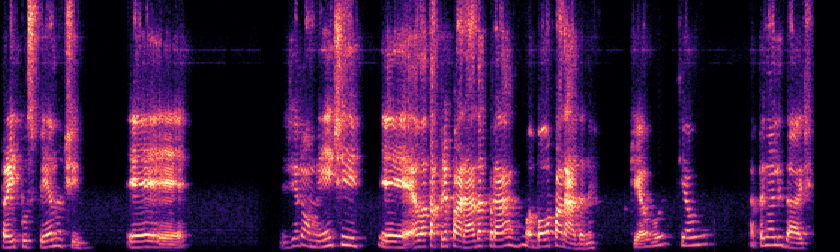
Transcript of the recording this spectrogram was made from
para ir para os pênaltis, é... geralmente é, ela está preparada para uma bola parada, né? Que é, o, que é o, a penalidade.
